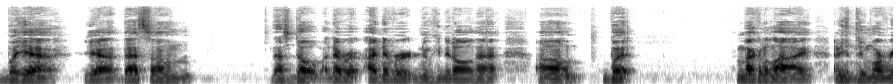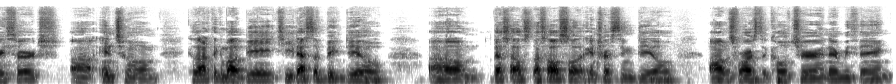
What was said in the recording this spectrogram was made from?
but yeah, yeah, that's um, that's dope. I never I never knew he did all that. Um, but I'm not gonna lie, I need to do more research uh, into him because when I think about BET, that's a big deal. Um, that's also, that's also an interesting deal um, as far as the culture and everything.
